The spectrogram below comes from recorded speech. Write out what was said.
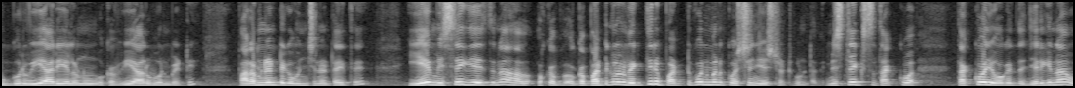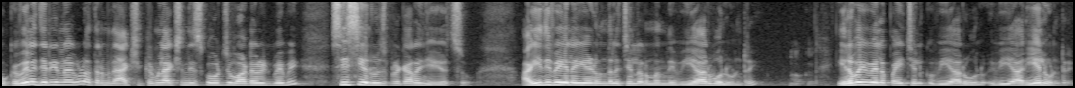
ముగ్గురు విఆర్ఏలను ఒక విఆర్ఓని పెట్టి పర్మనెంట్గా ఉంచినట్టయితే ఏ మిస్టేక్ చేసినా ఒక ఒక పర్టికులర్ వ్యక్తిని పట్టుకొని మనం క్వశ్చన్ చేసేటట్టుగా ఉంటుంది. మిస్టేక్స్ తక్కువ తక్కువ ఒక జరిగినా ఒకవేళ జరిగినా కూడా అతని మీద యాక్షన్ క్రిమినల్ యాక్షన్ తీసుకోవచ్చు whatever it maybe CCA rules ప్రకారం చేయొచ్చు. ఐదు వేల ఏడు వందల చిల్లర మంది విఆర్ఓలు ఉండ్రి. ఇరవై వేల పైచిలకు విఆర్ఓలు విఆర్ఏలు ఉండ్రి.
